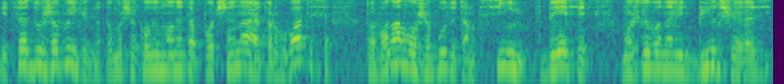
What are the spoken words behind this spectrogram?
І це дуже вигідно, тому що коли монета починає торгуватися, то вона може бути там в 7, в 10, можливо, навіть більше разів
